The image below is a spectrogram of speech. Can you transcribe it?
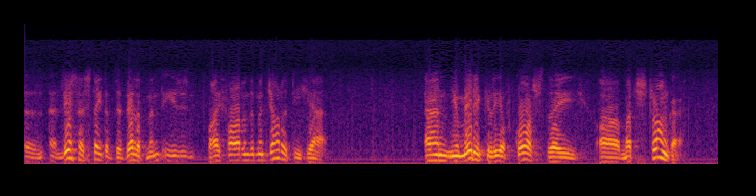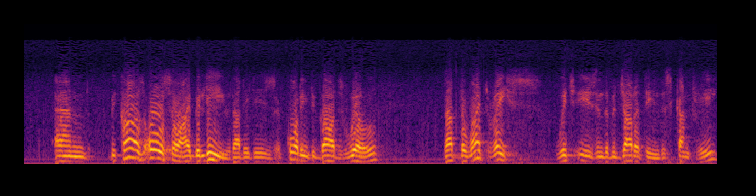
a, a lesser state of development, is by far in the majority here. And numerically, of course, they are much stronger. And because also I believe that it is according to God's will that the white race, which is in the majority in this country,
